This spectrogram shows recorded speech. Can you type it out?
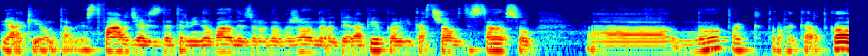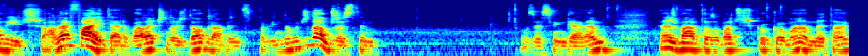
Jaki on tam jest? Twardziel, zdeterminowany, zrównoważony, odbiera piłkę, unika strzału z dystansu. Eee, no, tak trochę kartkowicz, ale fighter, waleczność dobra, więc powinno być dobrze z tym Zessingerem. Też warto zobaczyć, kogo mamy, tak?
